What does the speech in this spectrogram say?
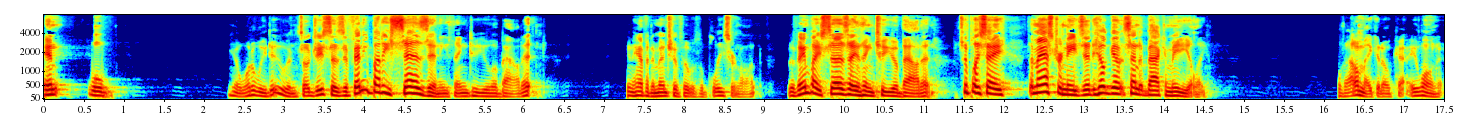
and well, you know, what do we do? And so Jesus says, if anybody says anything to you about it, didn't happen to mention if it was the police or not. But if anybody says anything to you about it, simply say, the master needs it, he'll give it, send it back immediately. Well, that'll make it okay, won't it?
